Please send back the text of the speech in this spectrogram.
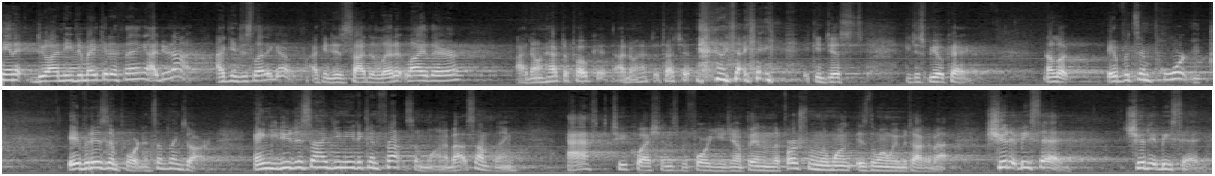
Can it, do I need to make it a thing? I do not. I can just let it go. I can just decide to let it lie there. I don't have to poke it. I don't have to touch it. it can just, it can just be okay. Now look, if it's important, if it is important, and some things are, and you do decide you need to confront someone about something, ask two questions before you jump in. And the first one is the one we've been talking about. Should it be said? Should it be said?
